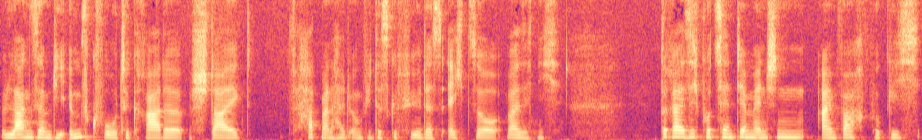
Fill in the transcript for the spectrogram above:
langsam die Impfquote gerade steigt, hat man halt irgendwie das Gefühl, dass echt so, weiß ich nicht, 30 Prozent der Menschen einfach wirklich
